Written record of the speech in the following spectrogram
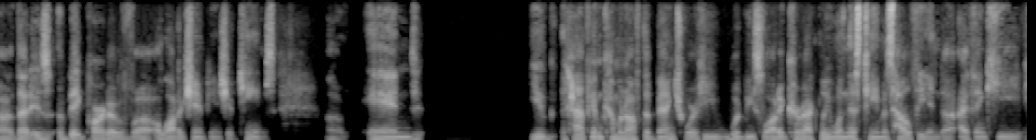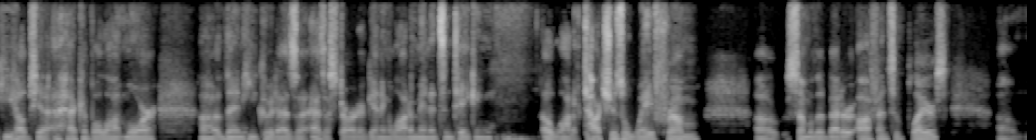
uh, that is a big part of uh, a lot of championship teams, uh, and you have him coming off the bench where he would be slotted correctly when this team is healthy, and uh, I think he he helps you a heck of a lot more uh, than he could as a as a starter, getting a lot of minutes and taking a lot of touches away from uh, some of the better offensive players. Um,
